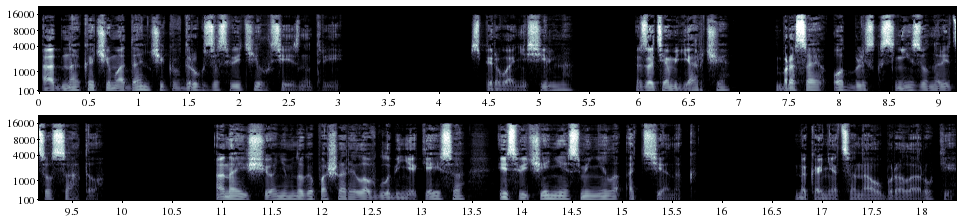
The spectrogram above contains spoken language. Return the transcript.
Однако чемоданчик вдруг засветился изнутри. Сперва не сильно, затем ярче, бросая отблеск снизу на лицо Сато. Она еще немного пошарила в глубине кейса, и свечение сменило оттенок. Наконец она убрала руки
